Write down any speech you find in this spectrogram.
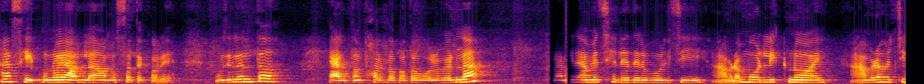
হ্যাঁ সেগুলোই আল্লাহ আমার সাথে করে। বুঝলেন তো? একদম ফালতু কথা বলবেন না। গ্রামের ছেলেদের বলছি, আমরা মল্লিক নয়, আমরা হচ্ছি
